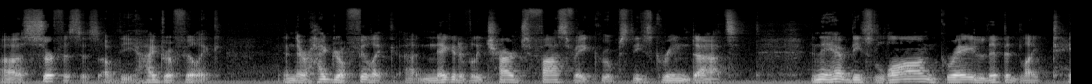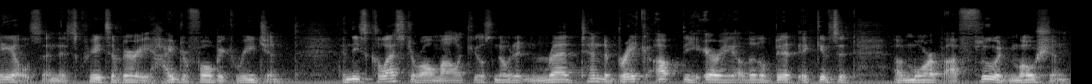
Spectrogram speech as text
uh, surfaces of the hydrophilic. And they're hydrophilic, uh, negatively charged phosphate groups, these green dots. And they have these long gray lipid-like tails, and this creates a very hydrophobic region. And these cholesterol molecules, noted in red, tend to break up the area a little bit. It gives it a more of a fluid motion,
